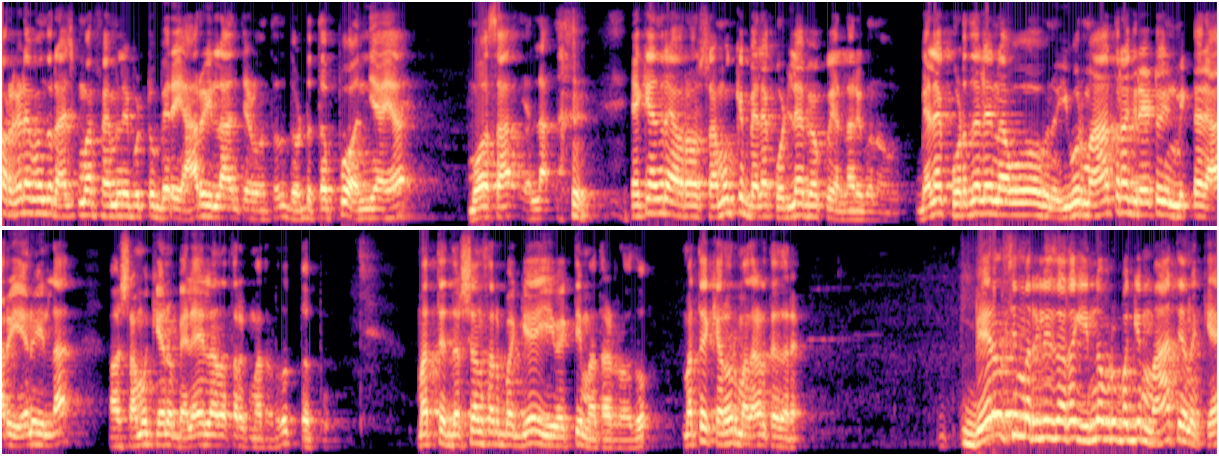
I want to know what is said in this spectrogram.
ಹೊರಗಡೆ ಬಂದು ರಾಜ್ಕುಮಾರ್ ಫ್ಯಾಮಿಲಿ ಬಿಟ್ಟು ಬೇರೆ ಯಾರು ಇಲ್ಲ ಅಂತ ಹೇಳುವಂಥದ್ದು ದೊಡ್ಡ ತಪ್ಪು, ಅನ್ಯಾಯ, ಮೋಸ ಎಲ್ಲ. ಯಾಕೆಂದ್ರೆ ಅವ್ರವ್ರ ಶ್ರಮಕ್ಕೆ ಬೆಲೆ ಕೊಡ್ಲೇಬೇಕು ಎಲ್ಲರಿಗೂ ನಾವು. ಬೆಲೆ ಕೊಡ್ದಲೆ ನಾವು ಇವ್ರು ಮಾತ್ರ ಗ್ರೇಟು ಇನ್ ಮಿಕ್ತಾರೆ, ಯಾರು ಏನೂ ಇಲ್ಲ. ಆ ಶ್ರಮಕ್ಕೆ ಏನು ಬೆಲೆ ಇಲ್ಲ ಅನ್ನೋ ತರಕ್ ಮಾತಾಡೋದು ತಪ್ಪು. ಮತ್ತೆ ದರ್ಶನ್ ಸರ್ ಬಗ್ಗೆ ಈ ವ್ಯಕ್ತಿ ಮಾತಾಡಿರೋದು. ಮತ್ತೆ ಕೆಲವ್ರು ಮಾತಾಡ್ತಾ ಇದ್ದಾರೆ. ಬೇರೆಯವ್ರ ಸಿನಿಮಾ ರಿಲೀಸ್ ಆದಾಗ ಇನ್ನೊಬ್ರ ಬಗ್ಗೆ ಮಾತೇನಕ್ಕೆ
